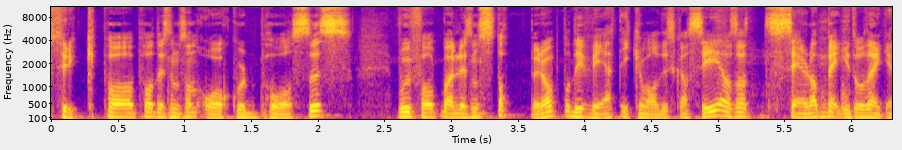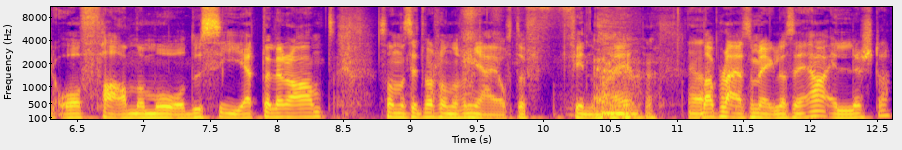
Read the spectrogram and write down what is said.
trykk på, på liksom sånn awkward pauses, hvor folk bare liksom stopper opp og de vet ikke hva de skal si. Og så ser du at begge to tenker 'å faen, nå må du si et eller annet'. Sånne situasjoner som jeg ofte finner meg i. Ja. Da pleier jeg som regel å si 'ja, ellers', da.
